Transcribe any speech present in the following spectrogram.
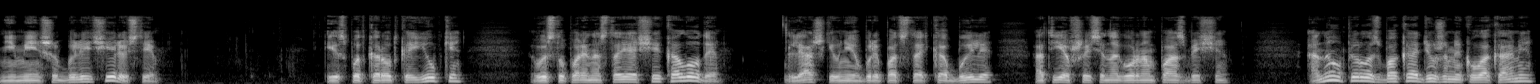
не меньше были челюсти. Из-под короткой юбки выступали настоящие колоды. Ляжки у нее были под стать кобыле, отъевшейся на горном пастбище. Она уперлась в бока дюжими кулаками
